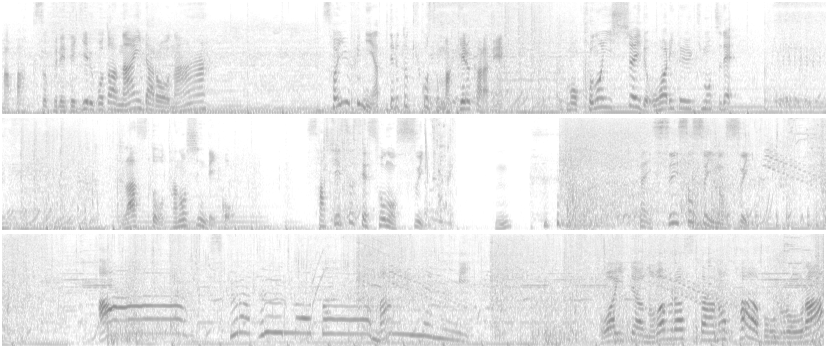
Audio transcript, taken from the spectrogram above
まあ爆速でできることはないだろうな。そういう風にやってる時こそ負けるからね。もうこの1試合で終わりという気持ちで。ラストを楽しんでいこう。さしすせその水。ん？何？水素水の水。あー！スプラトゥーンの音万年味。お相手はノバブラスターのカーボンローラー。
